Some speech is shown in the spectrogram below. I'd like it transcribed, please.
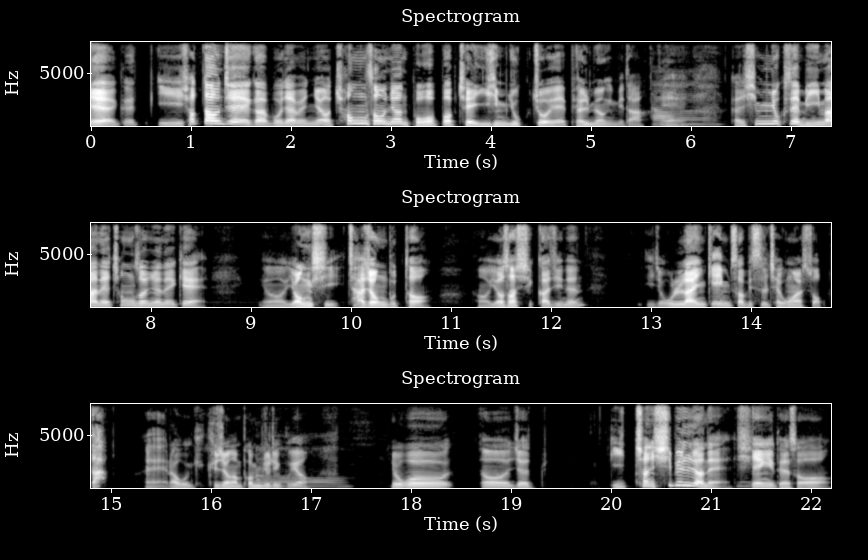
예, 그 이 셧다운제가 뭐냐면요. 청소년 보호법 제 26조의 별명입니다. 아. 예. 그러니까 16세 미만의 청소년에게 어, 0시 자정부터 어, 6시까지는 이제 온라인 게임 서비스를 제공할 수 없다. 예, 라고 규정한 법률이고요. 어. 요거 어 이제 2011년에 시행이 돼서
